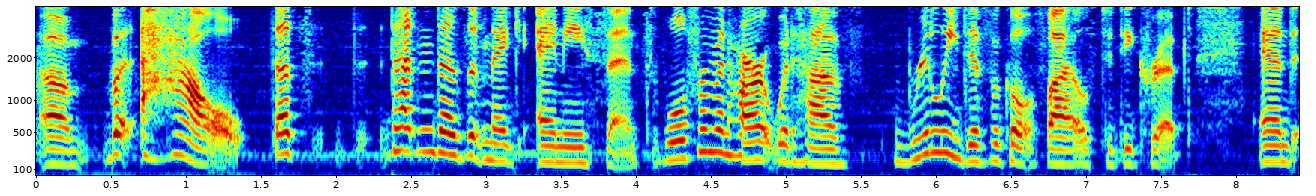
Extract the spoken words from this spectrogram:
Um, but how? That's that doesn't make any sense. Wolfram and Hart would have really difficult files to decrypt. And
